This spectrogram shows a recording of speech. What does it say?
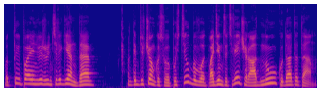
вот ты, парень, вижу, интеллигент, да? Ты бы девчонку свою пустил бы вот в 11 вечера одну куда-то там.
